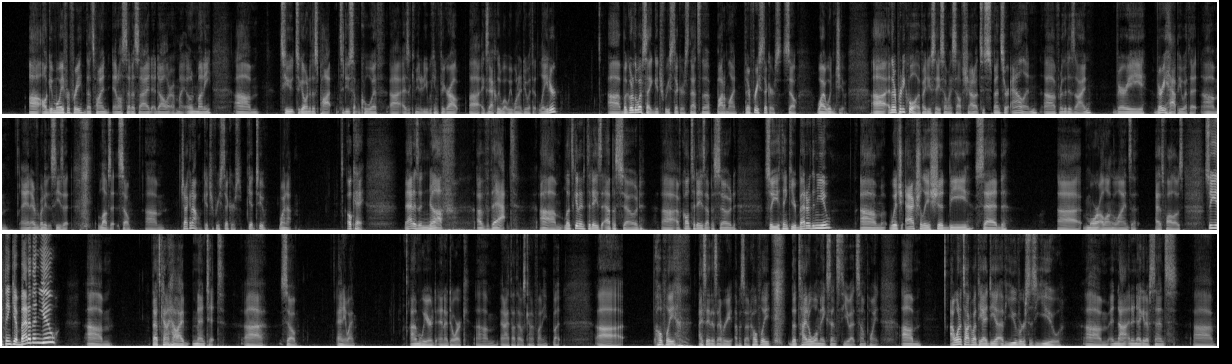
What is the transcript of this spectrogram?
uh, I'll give them away for free. That's fine, and I'll set aside a dollar of my own money. Um, to to go into this pot to do something cool with uh, as a community. We can figure out uh, exactly what we want to do with it later. Uh, but go to the website and get your free stickers. That's the bottom line. They're free stickers, so why wouldn't you? Uh, and they're pretty cool, if I do say so myself. Shout out to Spencer Allen uh, for the design. Very very happy with it, um, and everybody that sees it loves it. So um, check it out. Get your free stickers. Get two. Why not? Okay, that is enough of that. Um, let's get into today's episode. Uh, I've called today's episode "So You Think You're Better Than You," um, which actually should be said uh, more along the lines as follows: "So you think you're better than you?" Um, that's kind of how I meant it. Uh, so, anyway, I'm weird and a dork, um, and I thought that was kind of funny, but uh, hopefully I say this every episode. Hopefully the title will make sense to you at some point. Um, I want to talk about the idea of you versus you, um, and not in a negative sense. Uh,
